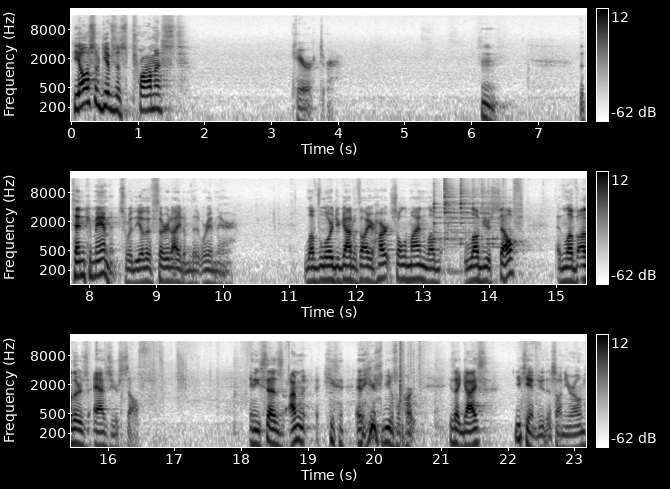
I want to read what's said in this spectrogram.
He also gives us promised character. Hmm. The Ten Commandments were the other third item that were in there. Love the Lord your God with all your heart, soul, and mind. Love, love yourself, and love others as yourself. And he says, I'm, he, and here's the beautiful part. He's like, guys, you can't do this on your own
